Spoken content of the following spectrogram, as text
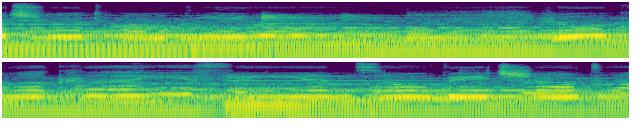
无处投递，如果可以飞檐走壁找到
